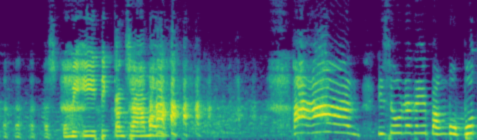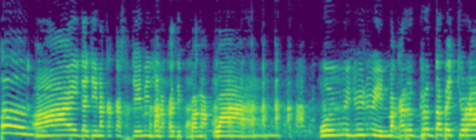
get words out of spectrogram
Umiitik kan sama. Haan! Isuna na yung pangbubutang. Ay, dadi nakakasjen, hindi nakadipangakwan. Uy, win, win, win, makarugrug na tayo tsura.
